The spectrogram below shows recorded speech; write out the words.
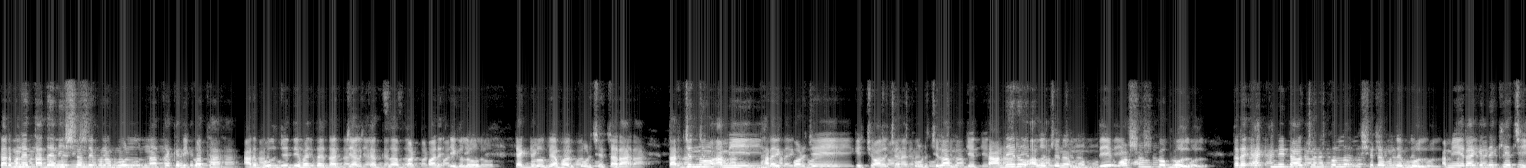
তার মানে তাদের নিঃসন্দেহে কোনো ভুল না থাকারই কথা। আর ভুল যদি হয় তাহলে দাজ্জাল, কাজ্জাব, বাটপার এগুলো ট্যাগগুলো ব্যবহার করছে তারা। তার জন্য আমি ধারাবাহিক পর্যায়ে কিছু আলোচনা করছিলাম যে তাদেরও আলোচনার মধ্যে অসংখ্য ভুল তারা এক মিনিট আলোচনা করল, সেটার মধ্যে ভুল। আমি এর আগে দেখিয়েছি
